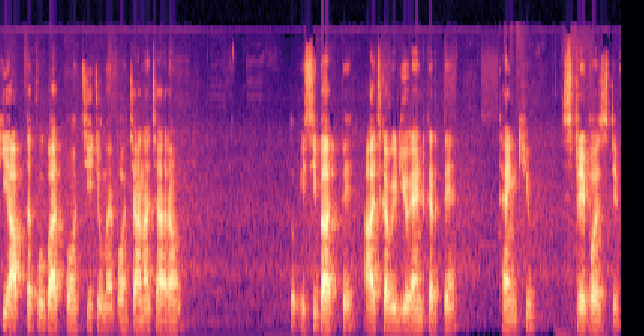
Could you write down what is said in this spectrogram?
कि आप तक वो बात पहुँची जो मैं पहुंचाना चाह रहा हूँ। तो इसी बात पे आज का वीडियो एंड करते हैं। थैंक यू स्टे पॉजिटिव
